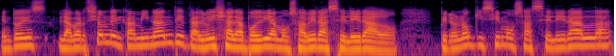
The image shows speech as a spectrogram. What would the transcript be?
Entonces, la versión del caminante tal vez ya la podríamos haber acelerado, pero no quisimos acelerarla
